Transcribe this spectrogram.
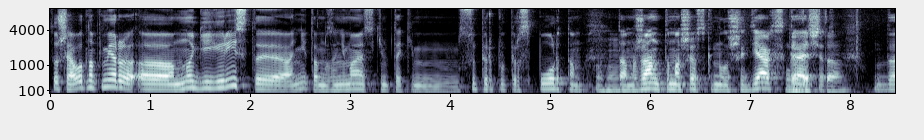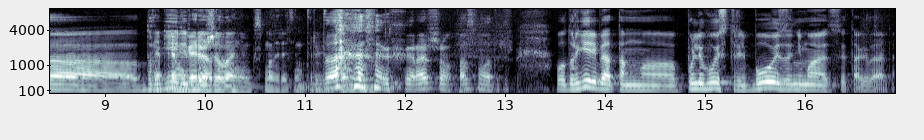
Слушай, а вот, например, э, многие юристы, они там занимаются каким-то таким супер-пупер спортом, там Жанна Томашевская на лошадях да скачет, что? да, другие я прям горю ребята. желанием посмотреть интервью. Да, хорошо, посмотришь. Вот другие ребята там э, пулевой стрельбой занимаются и так далее.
